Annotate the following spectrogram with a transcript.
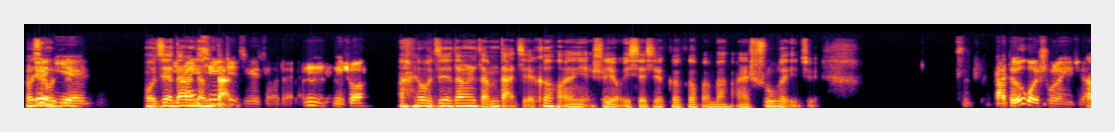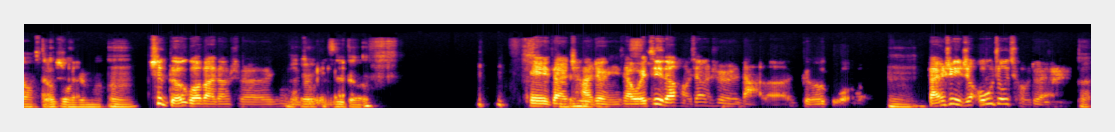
而且你，我记得当时咱们打这几个球队，嗯，你说，哎，我记得当时咱们打捷克好像也是有一些些磕磕绊绊，还输了一局。打德国输了一局，德国是吗？嗯，是德国吧？当时我不记得，可以再查证一下。我记得好像是打了德国，嗯，反正是一支欧洲球队。对，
